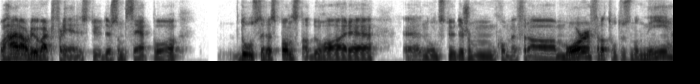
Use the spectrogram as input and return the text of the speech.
Og Her har det jo vært flere studier som ser på doserespons. Da. Du har Eh, noen studier som kommer fra Moore fra 2009.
